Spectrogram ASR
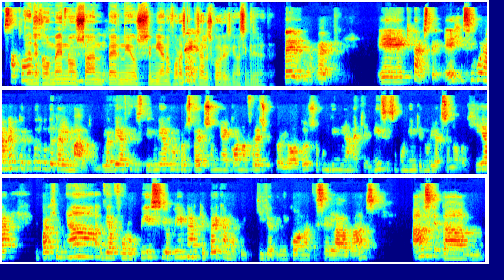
σαφώς, Ενδεχομένως, αν παίρνει ως σημεία αναφοράς ναι. κάποιες άλλες χώρες για να συγκρίνεται. Βέβαια, βέβαια. Ε, κοιτάξτε, έχει σίγουρα ανέβει το επίπεδο των καταλήμματων. Δηλαδή, αυτή τη στιγμή έχουμε προς το έξω μια εικόνα φρέσκου προϊόντος, έχουν γίνει ανακαινήσεις, έχουν γίνει καινούρια ξενοδοχεία. Υπάρχει μια διαφοροποίηση η οποία είναι αρκετά ικανοποιητική για την εικόνα της Ελλάδας. Άσχετα αν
